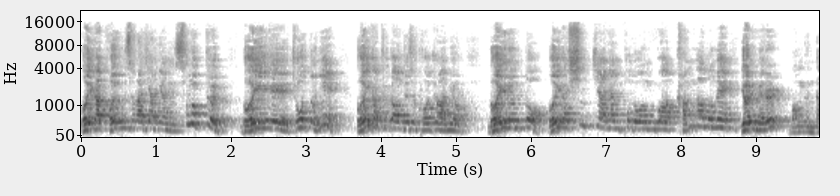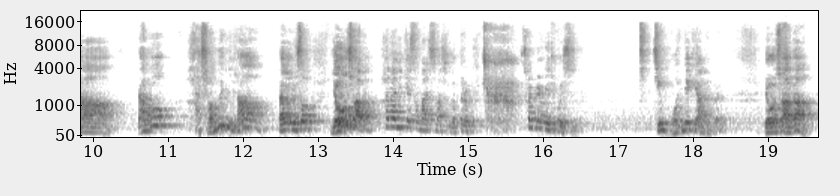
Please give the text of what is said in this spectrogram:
너희가 건설하지 아니한 성읍들 너희에게 주었더니 너희가 그 가운데서 거주하며 너희는 또 너희가 심지 아니한 포도원과 감나원의 열매를 먹는다 라고 하셨느니라 라고 하면서 여호수아가 하나님께서 말씀하신 것들을 쫙 설명해 주고 있습니다. 지금 뭔 얘기하는 거예요? 여호수아가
